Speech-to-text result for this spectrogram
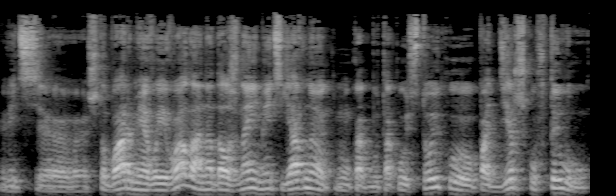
Ведь э, чтобы армия воевала, она должна иметь явную, ну, как бы такую стойкую поддержку в тылу.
